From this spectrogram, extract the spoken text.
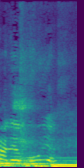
Aleluia.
